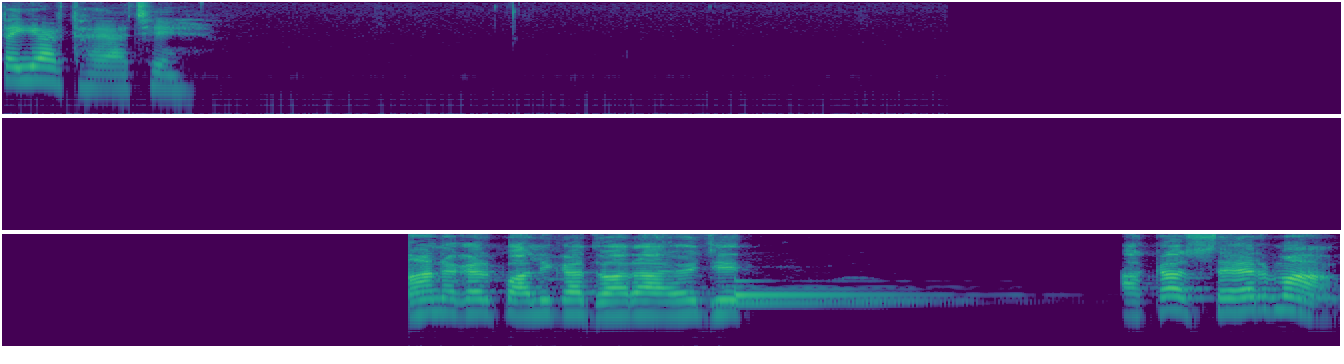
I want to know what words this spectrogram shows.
તૈયાર થયા છે. મહાનગરપાલિકા દ્વારા આયોજિત આખા શહેરમાં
